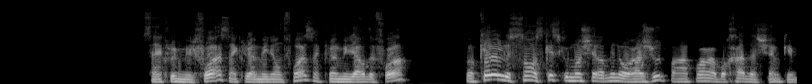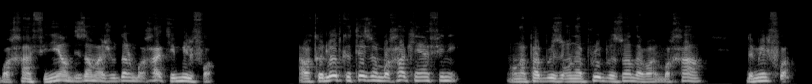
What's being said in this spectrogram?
Ça inclut mille fois, ça inclut un million de fois, ça inclut un milliard de fois. Donc quel est le sens? Qu'est-ce que Moshe Rabbeinu rajoute par rapport à la bracha d'Hachem, qui est une bracha infinie, en disant, je vous donne une bracha qui est mille fois. Alors que de l'autre côté, c'est une bracha qui est infinie. On n'a plus besoin d'avoir une bracha de mille fois.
